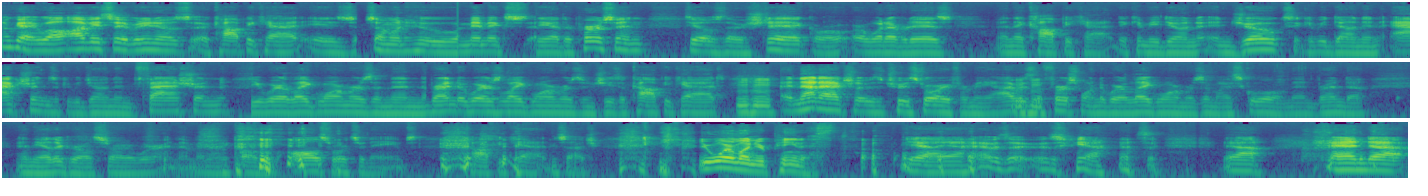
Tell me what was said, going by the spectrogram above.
Okay, well, obviously, everybody knows a copycat is someone who mimics the other person, steals their shtick or, or whatever it is and they copycat. It can be done in jokes, it can be done in actions, it can be done in fashion. You wear leg warmers, and then Brenda wears leg warmers, and she's a copycat. Mm-hmm. And that actually was a true story for me. I was mm-hmm. the first one to wear leg warmers in my school, and then Brenda and the other girls started wearing them, and I called them all sorts of names, copycat and such. You wore them on your penis. yeah, yeah, it was, a, it was yeah, it was a, yeah, and. Uh,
